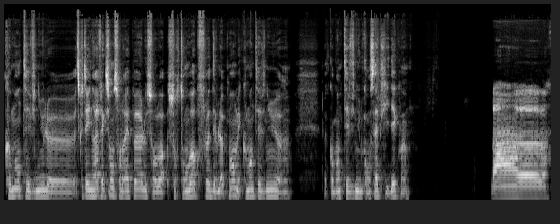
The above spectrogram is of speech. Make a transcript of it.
comment t'es venu le Est-ce que tu as une réflexion sur le REPL ou sur, sur ton workflow de développement, mais comment t'es venu euh, comment t'es venu le concept, l'idée quoi? Bah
